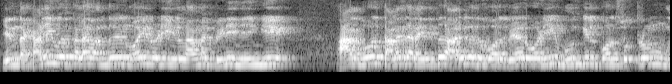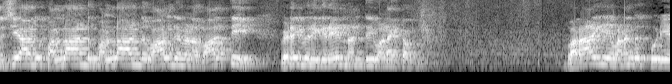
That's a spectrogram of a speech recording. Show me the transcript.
இந்த கலியுகத்தில் வந்து நோய் நொடி இல்லாமல் பிணி நீங்கி அதுபோல் தலை தலைத்து அருகது போல் வேரோடி மூங்கில் போல் சுற்றும் முசியாது பல்லாண்டு பல்லாண்டு வாழ்கவென வாழ்த்தி விடைபெறுகிறேன். நன்றி வணக்கம். வராகியை வணங்கக்கூடிய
